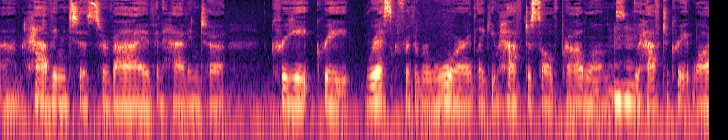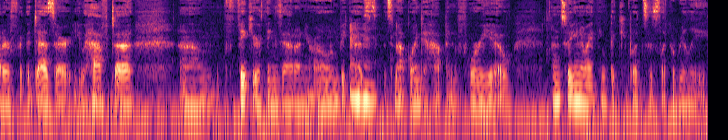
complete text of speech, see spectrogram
um, having to survive and having to create great risk for the reward. Like you have to solve problems, mm-hmm. you have to create water for the desert, you have to um, figure things out on your own because mm-hmm. it's not going to happen for you. And so, you know, I think the kibbutz is like a really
